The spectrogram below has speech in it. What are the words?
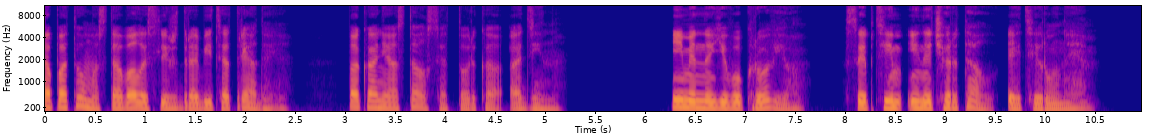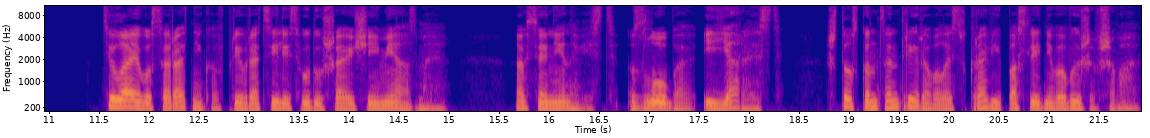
А потом оставалось лишь дробить отряды, пока не остался только один. Именно его кровью Септим и начертал эти руны. Тела его соратников превратились в удушающие миазмы, а вся ненависть, злоба и ярость что сконцентрировалось в крови последнего выжившего,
